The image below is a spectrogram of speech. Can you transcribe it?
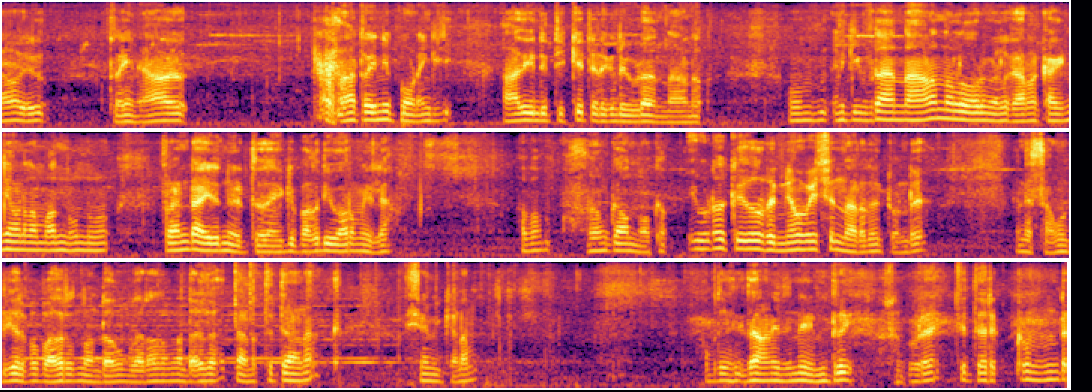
ആ ഒരു ട്രെയിൻ ആ ആ ട്രെയിനിൽ പോകണമെങ്കിൽ ആദ്യം എന്റെ ടിക്കറ്റ് എടുക്കേണ്ടത് ഇവിടെ നിന്നാണ്. അപ്പം എനിക്ക് ഇവിടെ നിന്നാണെന്നുള്ള ഓർമ്മയുള്ളൂ. കാരണം കഴിഞ്ഞ തവണ നമ്മൾ അന്നൊന്ന് ഫ്രണ്ടായിരുന്നു എടുത്തത്. എനിക്ക് പകുതി ഓർമ്മയില്ല. അപ്പം നമുക്ക് അതൊന്ന് നോക്കാം. ഇവിടെയൊക്കെ റിനോവേഷൻ നടന്നിട്ടുണ്ട്. എന്റെ സൗണ്ട് ചിലപ്പോൾ പതറുന്നുണ്ടാവും വേറെ ഉണ്ടാവില്ല. തണുത്തിട്ടാണ് ക്ഷമിക്കണം. അപ്പോൾ ഇതാണ് ഇതിന്റെ എൻട്രി ഇവിടെ ഇച്ചിരി തിരക്കുണ്ട്.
